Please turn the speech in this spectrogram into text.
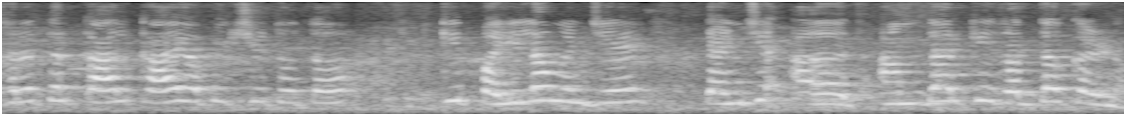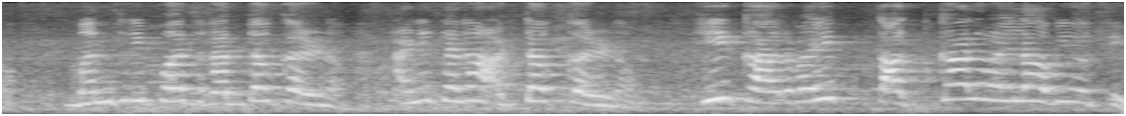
खरं तर काल काय अपेक्षित होतं? की पहिलं म्हणजे त्यांची आमदारकी रद्द करणं मंत्रीपद रद्द करणं आणि त्यांना अटक करणं. ही कारवाई तात्काळ व्हायला हवी होती.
